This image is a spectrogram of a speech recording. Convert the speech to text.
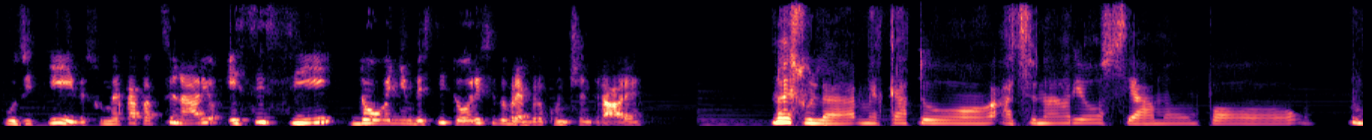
positive sul mercato azionario e se sì, dove gli investitori si dovrebbero concentrare. Noi sul mercato azionario siamo un po', un,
